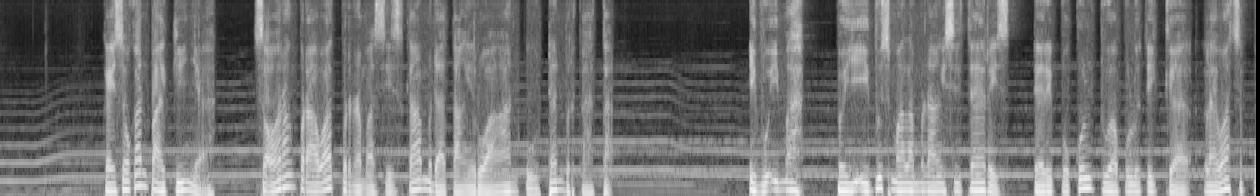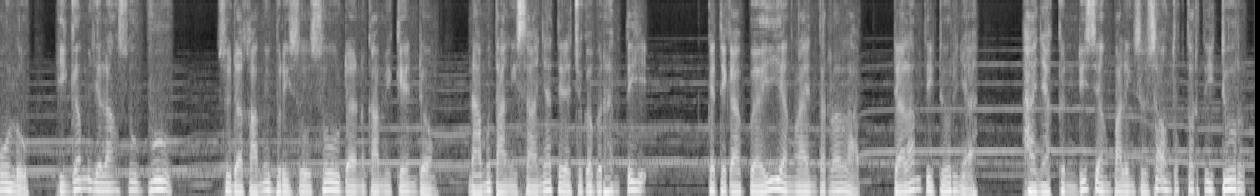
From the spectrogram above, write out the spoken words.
Keesokan paginya, Seorang perawat bernama Siska mendatangi ruanganku dan berkata, Ibu Imah, bayi ibu semalam menangis histeris dari pukul 23 lewat 10 hingga menjelang subuh. Sudah kami beri susu dan kami gendong, namun tangisannya tidak juga berhenti. Ketika bayi yang lain terlelap dalam tidurnya, hanya gendis yang paling susah untuk tertidur.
